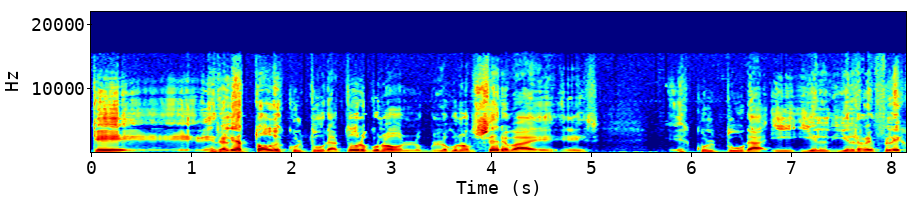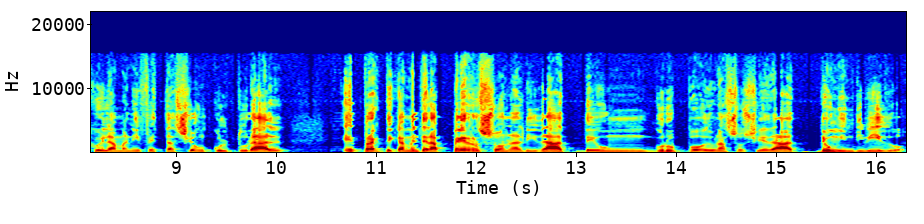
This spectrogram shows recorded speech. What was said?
Que en realidad todo es cultura, todo lo que uno, lo, que uno observa es, cultura y, el, y el reflejo y la manifestación cultural es prácticamente la personalidad de un grupo, de una sociedad, de un individuo.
